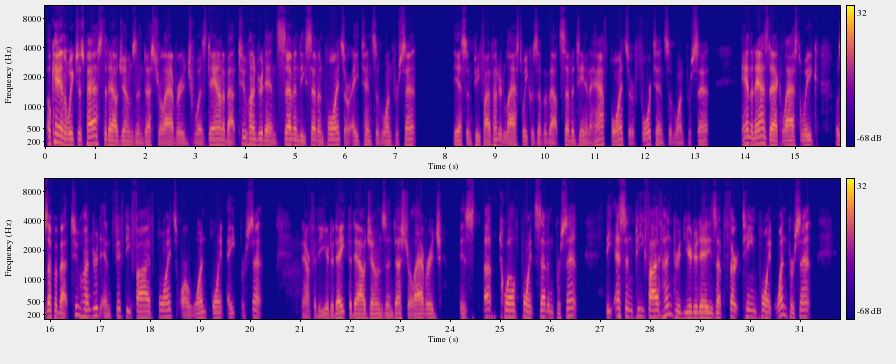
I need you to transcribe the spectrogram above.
Okay, in the week just passed, the Dow Jones Industrial Average was down about 277 points, or eight tenths of one percent. The S&P 500 last week was up about 17 and a half points, or four tenths of one percent, and the Nasdaq last week was up about 255 points, or 1.8 percent. Now, for the year to date, the Dow Jones Industrial Average is up 12.7 percent the S&P 500 year to date is up 13.1%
